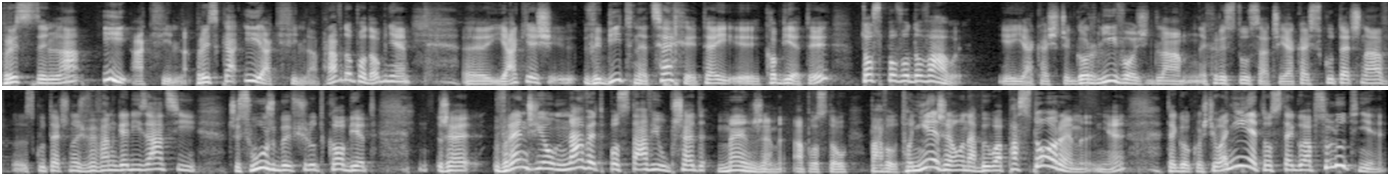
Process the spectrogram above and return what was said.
Pryscyla i Akwila, Pryska i Akwila. Prawdopodobnie e, jakieś wybitne cechy tej e, kobiety to spowodowały jej jakaś czy gorliwość dla Chrystusa, czy jakaś skuteczna, skuteczność w ewangelizacji, czy służby wśród kobiet, że wręcz ją nawet postawił przed mężem apostoł Paweł. To nie, że ona była pastorem nie, tego kościoła. Nie, to z tego absolutnie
